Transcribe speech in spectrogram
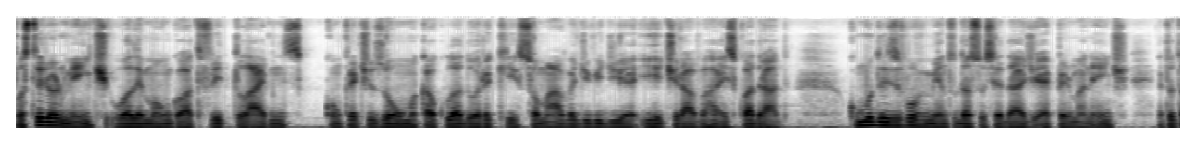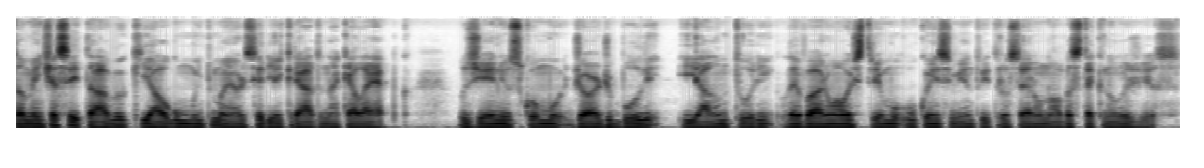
Posteriormente, o alemão Gottfried Leibniz concretizou uma calculadora que somava, dividia e retirava a raiz quadrada. Como o desenvolvimento da sociedade é permanente, é totalmente aceitável que algo muito maior seria criado naquela época. Os gênios como George Boole e Alan Turing levaram ao extremo o conhecimento e trouxeram novas tecnologias.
